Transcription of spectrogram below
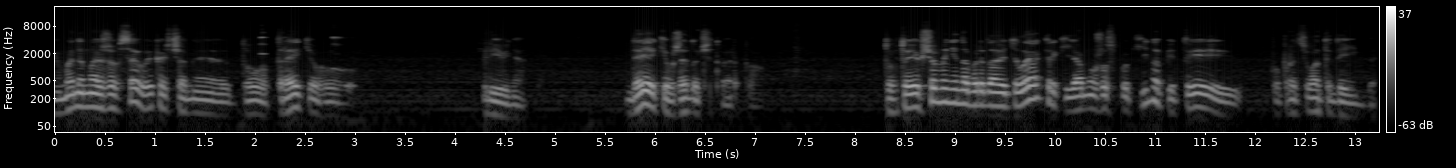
І в мене майже все викачане до третього рівня деякі вже до четвертого. Тобто, якщо мені набридають електрики, я можу спокійно піти попрацювати де-інде.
